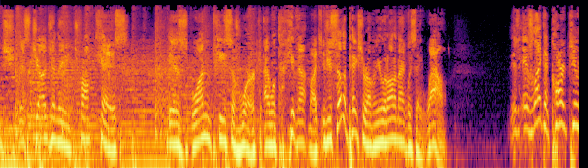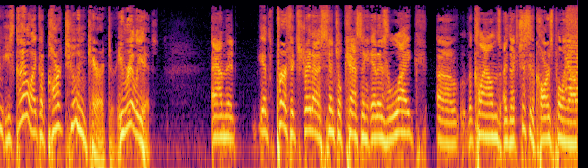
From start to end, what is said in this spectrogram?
judge, this judge in the Trump case is one piece of work. I will tell you that much. If you saw the picture of him, you would automatically say, wow. It's, it's like a cartoon. He's kind of like a cartoon character. He really is. And it, it's perfect, straight out of Central Casting. It is like uh, the clowns. I just see the cars pulling up.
